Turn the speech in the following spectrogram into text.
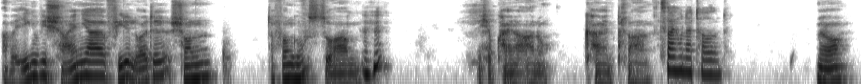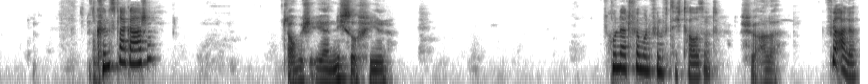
Aber irgendwie scheinen ja viele Leute schon davon gewusst zu haben. Mhm. Ich habe keine Ahnung. Kein Plan. 200.000. Ja, Künstlergagen? glaube ich eher nicht so viel 155.000. für alle. Für alle.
